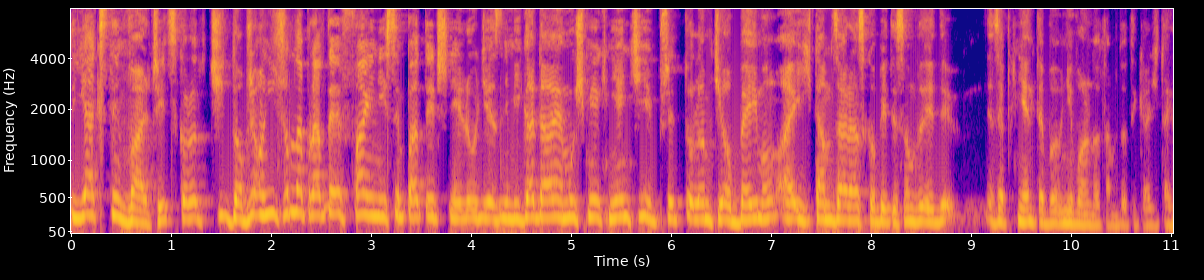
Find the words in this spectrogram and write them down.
jak z tym walczyć, skoro ci dobrzy, oni są naprawdę fajni, sympatyczni ludzie, z nimi gadałem, uśmiechnięci, przytulą cię, obejmą, a ich tam zaraz kobiety są y, y, zepchnięte, bo nie wolno tam dotykać. Tak.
